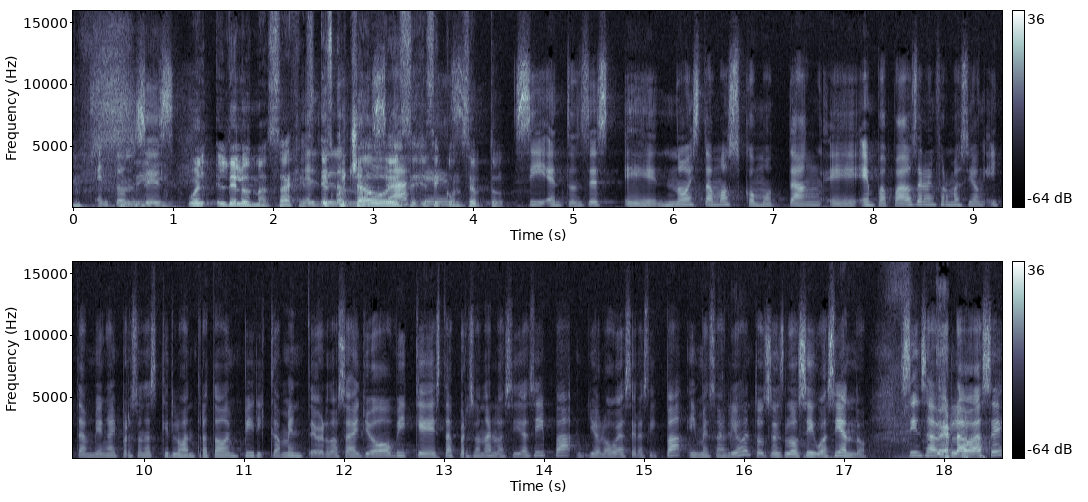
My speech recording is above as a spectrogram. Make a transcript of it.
Entonces... O el, el de los masajes. El de He escuchado ese, ese concepto. Sí, entonces eh, no estamos como tan eh, empapados de la información y también hay personas que lo han tratado empíricamente, ¿verdad? O sea, yo vi que esta persona lo hacía así, pa, yo lo voy a hacer así, pa, y me salió, entonces lo sigo haciendo, sin saber la base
